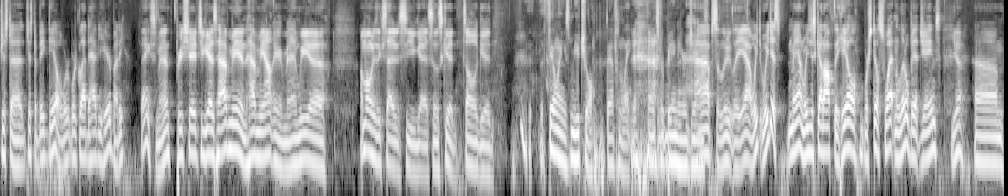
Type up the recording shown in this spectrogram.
just a just a big deal. We're, we're glad to have you here, buddy. Thanks, man. Appreciate you guys having me and having me out here, man. We uh I'm always excited to see you guys, so it's good. It's all good. The feeling's mutual, definitely. Thanks for being here, James. Absolutely, yeah. We we just man, we just got off the hill. We're still sweating a little bit, James. Yeah. Um,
